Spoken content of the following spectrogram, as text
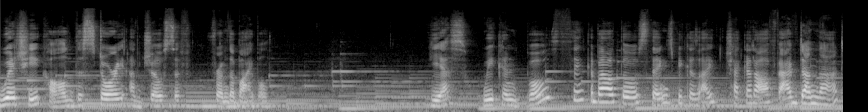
which he called the story of Joseph from the Bible. Yes, we can both think about those things because I check it off. I've done that.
